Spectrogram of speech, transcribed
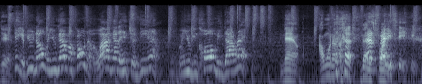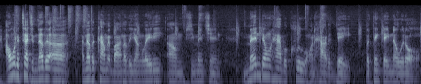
Yeah. Hey, if you know me, you got my phone number. Why I gotta hit your DM when you can call me direct? Now I wanna. that That's crazy. I want to touch another uh, another comment by another young lady. Um, she mentioned men don't have a clue on how to date, but think they know it all.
